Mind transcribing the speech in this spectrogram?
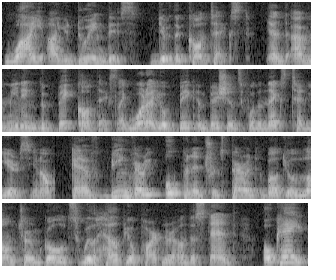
Why are you doing this? Give the context. And I'm meaning the big context. Like, what are your big ambitions for the next 10 years? You know, kind of being very open and transparent about your long term goals will help your partner understand okay,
